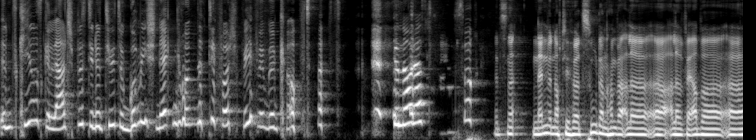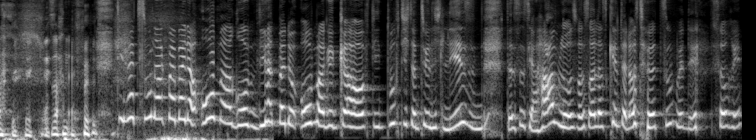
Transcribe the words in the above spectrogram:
ins Kiosk gelatscht bist, dir eine Tüte Gummischnecken und einen TV-Spielfilm gekauft hast. Genau das. Sorry. Jetzt ne nennen wir noch die Hör zu, dann haben wir alle, äh, alle Werbe-Sachen äh, Sachen erfüllt. Die hört zu lag bei meiner Oma rum. Die hat meine Oma gekauft. Die durfte ich natürlich lesen. Das ist ja harmlos. Was soll das Kind denn aus der Hör zu mitnehmen? Sorry.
